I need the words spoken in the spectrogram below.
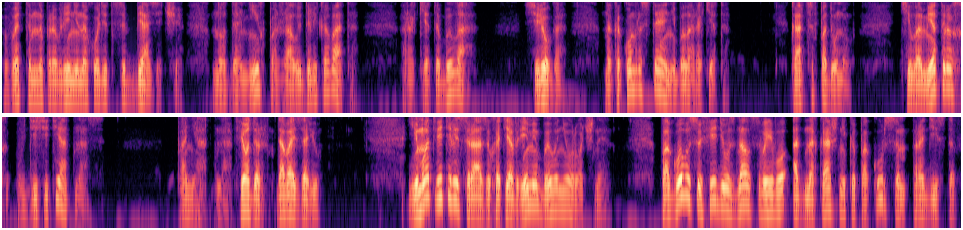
В этом направлении находится Бязичи, но до них, пожалуй, далековато. Ракета была. Серега, на каком расстоянии была ракета? Карцев подумал. Километрах в десяти от нас. Понятно. Федор, давай зарю. Ему ответили сразу, хотя время было неурочное. По голосу Федя узнал своего однокашника по курсам радистов,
